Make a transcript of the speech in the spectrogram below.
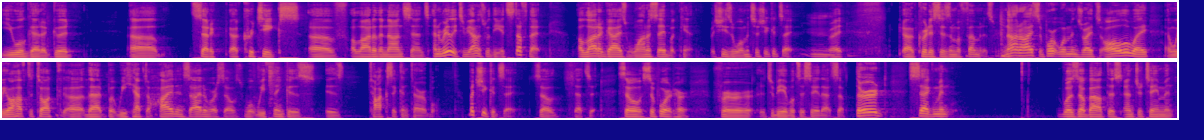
You will get a good uh, set of uh, critiques of a lot of the nonsense. And really, to be honest with you, it's stuff that a lot of guys want to say but can't. But she's a woman, so she could say it, right? Uh, criticism of feminism. No, no, I support women's rights all the way, and we all have to talk uh, that, but we have to hide inside of ourselves what we think is is toxic and terrible. But she could say it, so that's it. So support her for to be able to say that stuff. Third segment was about this entertainment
